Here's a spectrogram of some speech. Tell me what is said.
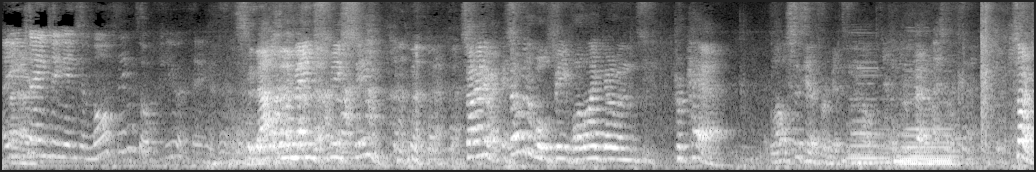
Are you uh, changing into more things or fewer things? that remains to be seen. So anyway, it's over to Wolfy while I go and prepare. Well, I'll sit here for a bit and I'll prepare myself. Sorry,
